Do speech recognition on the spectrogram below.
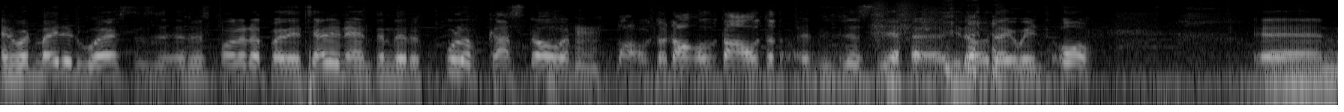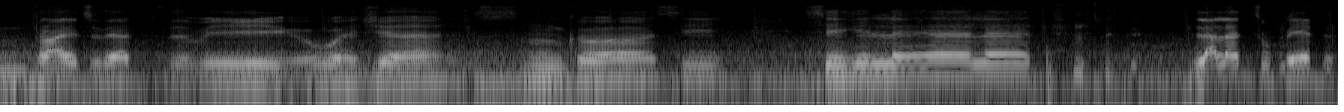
And what made it worse is it was followed up by the Italian anthem that is full of gusto and it just yeah, you know, they went off. And prior to that, we were just Nkosi Sikelele lala to bed.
